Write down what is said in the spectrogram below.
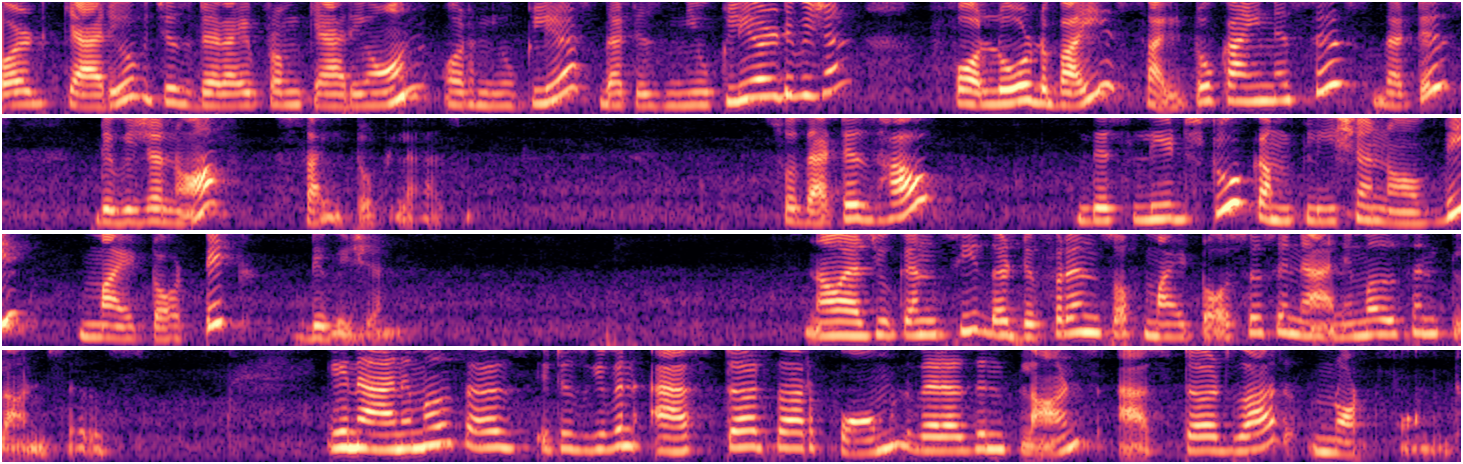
word karyo which is derived from karyon or nucleus that is nuclear division followed by cytokinesis that is division of cytoplasm so that is how this leads to completion of the mitotic division now as you can see the difference of mitosis in animals and plant cells in animals, as it is given, asters are formed, whereas in plants, asters are not formed.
